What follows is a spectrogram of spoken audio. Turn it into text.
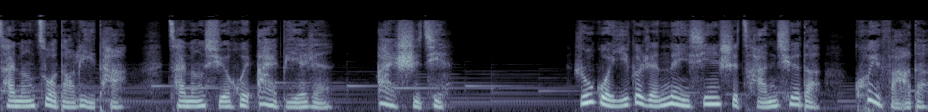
才能做到利他，才能学会爱别人、爱世界。如果一个人内心是残缺的、匮乏的，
